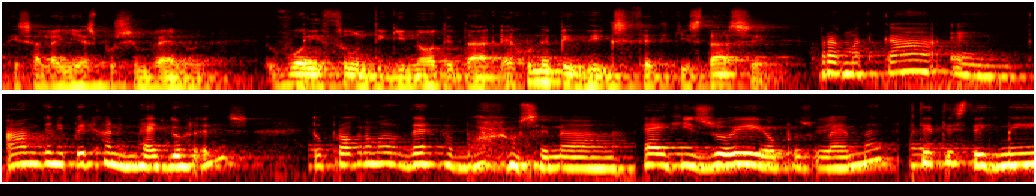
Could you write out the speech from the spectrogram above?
τις αλλαγές που συμβαίνουν, βοηθούν την κοινότητα, έχουν επιδείξει θετική στάση; Πραγματικά, ε, αν δεν υπήρχαν οι μέντορες, το πρόγραμμα δεν θα μπορούσε να έχει ζωή όπως λέμε. Αυτή τη στιγμή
